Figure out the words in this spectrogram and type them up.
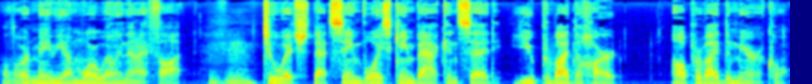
Well, Lord, maybe I'm more willing than I thought. To which that same voice came back and said, You provide the heart, I'll provide the miracle.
